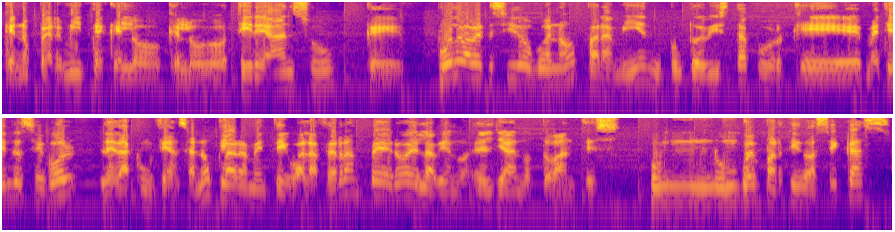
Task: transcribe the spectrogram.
Que no permite que lo, que lo tire Ansu, que pudo haber sido bueno para mí en mi punto de vista porque metiendo ese gol le da confianza, ¿no? Claramente igual a Ferran, pero él, había, él ya anotó antes. Un, un, buen partido a secas,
